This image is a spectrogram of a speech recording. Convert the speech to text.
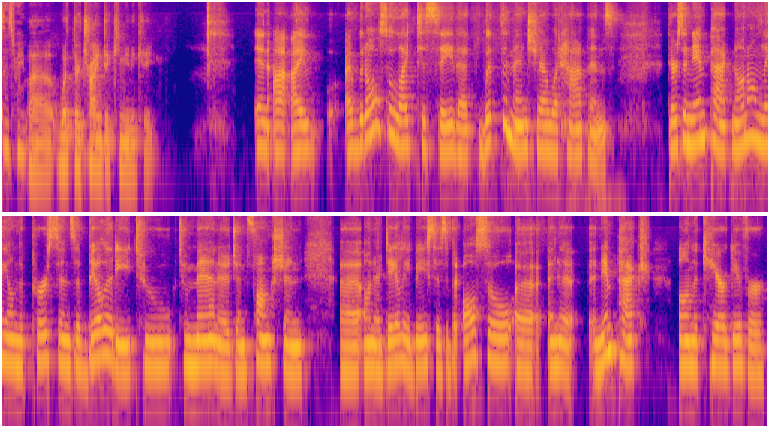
That's right. uh, what they're trying to communicate. And I, I, I would also like to say that with dementia, what happens? There's an impact not only on the person's ability to to manage and function uh, on a daily basis, but also uh, an, uh, an impact on the caregiver.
